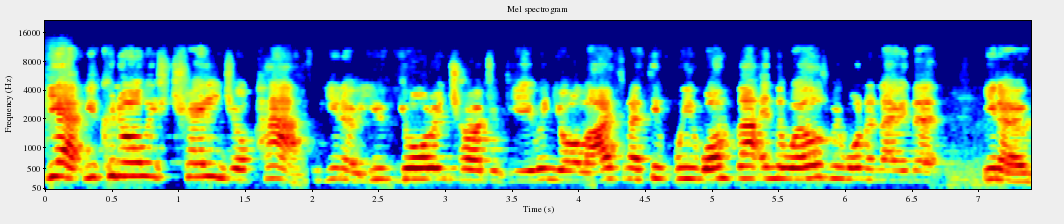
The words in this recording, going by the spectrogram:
Yeah, you can always change your path. You know, you you're in charge of you in your life, and I think we want that in the world. We want to know that, you know,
